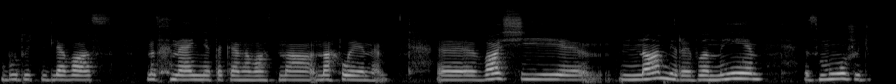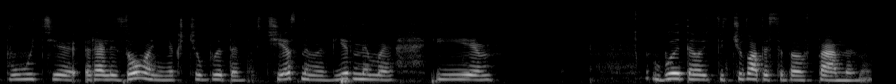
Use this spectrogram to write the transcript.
будуть для вас, натхнення таке на вас на, нахлине. Ваші наміри, вони зможуть бути реалізовані, якщо будете чесними, вірними і будете відчувати себе впевнено,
